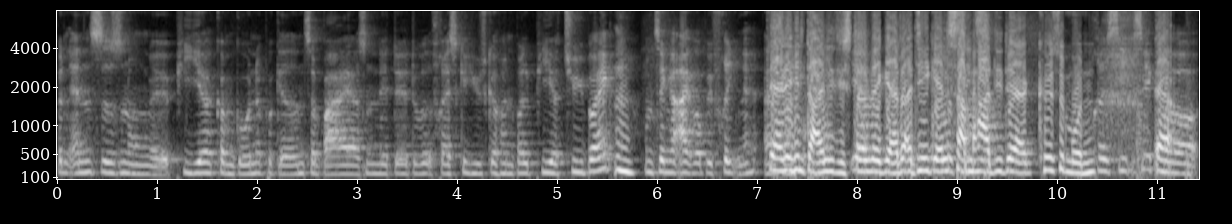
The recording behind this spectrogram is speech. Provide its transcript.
på den anden side sådan nogle øh, piger komme gående på gaden, som bare er sådan lidt, øh, du ved, friske jyske håndboldpiger-typer, ikke? Mm. Og man tænker, ej, hvor befriende. Ja, det er helt dejligt, de stadigvæk er der, og de ikke alle Præcis. sammen har de der kyssemunde. Præcis, ikke? Ja. Ja. Og,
